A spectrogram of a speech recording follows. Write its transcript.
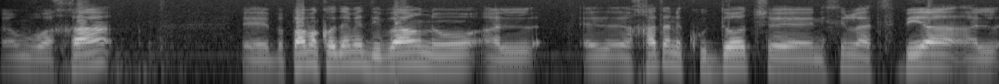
שלום וברכה. אה, בפעם הקודמת דיברנו על אחת הנקודות שניסינו להצביע על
